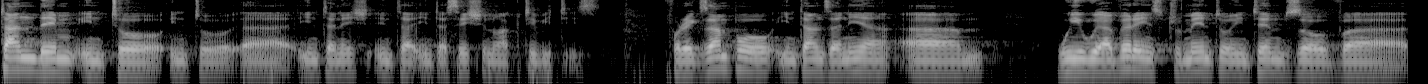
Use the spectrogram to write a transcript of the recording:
turn them into, into uh, inter, intersessional activities. For example, in Tanzania, um, we were very instrumental in terms of uh,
